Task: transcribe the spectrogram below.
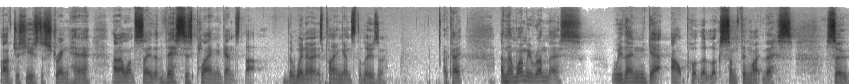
I've just used a string here, and I want to say that this is playing against that. The winner is playing against the loser. Okay? And then when we run this, we then get output that looks something like this. So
